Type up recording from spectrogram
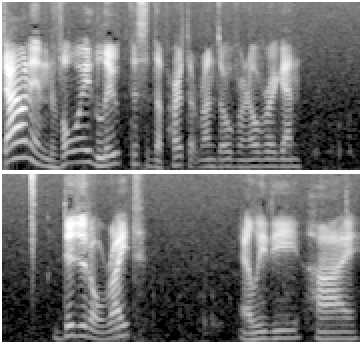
Down in void loop, this is the part that runs over and over again. Digital write, LED high,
